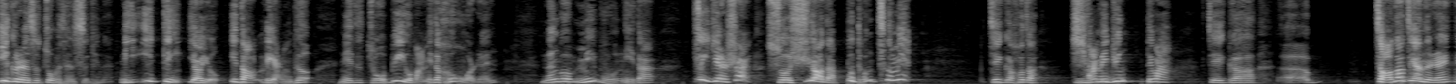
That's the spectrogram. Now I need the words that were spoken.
一个人是做不成事情的，你一定要有一到两个你的左臂右膀，你的合伙人，能够弥补你的这件事儿所需要的不同侧面，这个或者几方面军，对吧？这个呃，找到这样的人，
